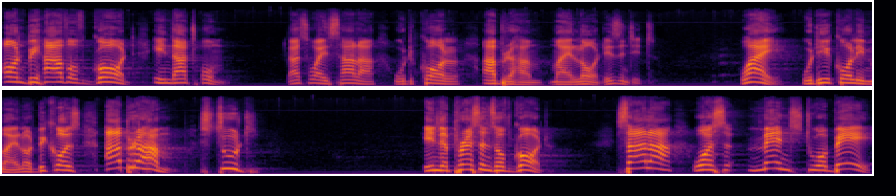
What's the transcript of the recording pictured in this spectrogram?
on behalf of God in that home. That's why Sarah would call Abraham my Lord, isn't it? Why would he call him my Lord? Because Abraham stood in the presence of God. Sarah was meant to obey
